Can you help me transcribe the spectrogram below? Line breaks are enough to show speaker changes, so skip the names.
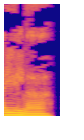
Taylor.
